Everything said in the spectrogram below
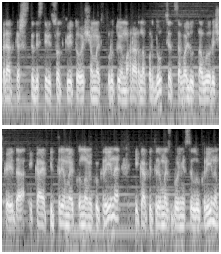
порядка 60% від того, що ми експортуємо аграрна продукція, це валютна виручка, яка підтримує економіку країни, яка підтримує збройні сили України.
